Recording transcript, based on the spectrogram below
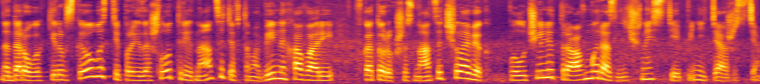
На дорогах Кировской области произошло 13 автомобильных аварий, в которых 16 человек получили травмы различной степени тяжести.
